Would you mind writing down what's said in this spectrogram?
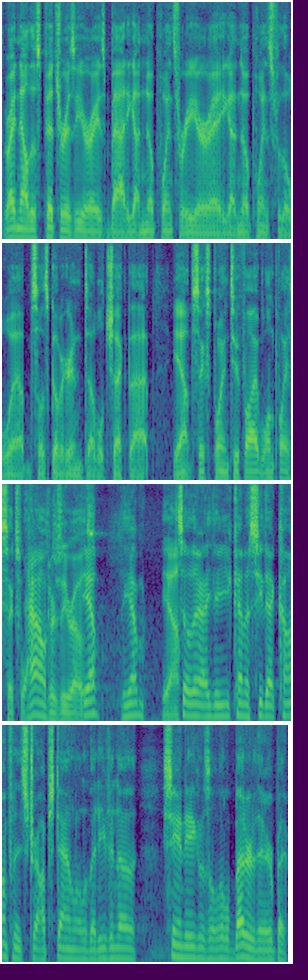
Right now, this pitcher, his ERA is bad. He got no points for ERA. He got no points for the whip. So let's go over here and double check that. Yeah, 6.25, 1.61. Ouch. Or zeros. Yep. Yep. Yeah. So there you kind of see that confidence drops down a little bit, even though San Diego's a little better there. But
